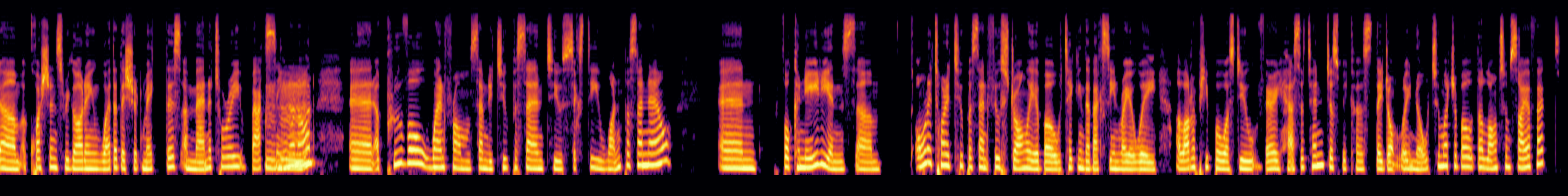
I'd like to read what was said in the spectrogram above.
um, questions regarding whether they should make this a mandatory vaccine or Mhm. not and approval went from 72% to 61% now. And for canadians um, only 22% feel strongly about taking the vaccine right away. A lot of people are still very hesitant just because they don't really know too much about the long term side effects.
